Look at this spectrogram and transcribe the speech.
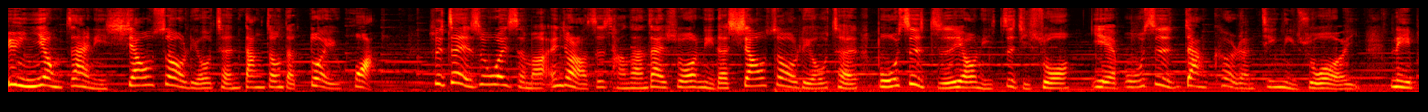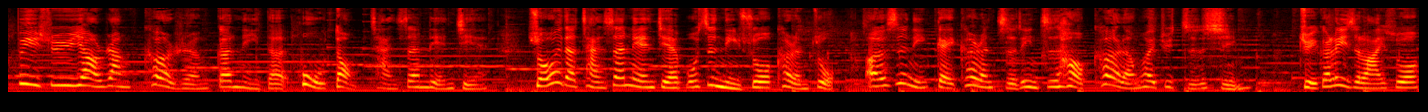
运用在你销售流程当中的对话，所以这也是为什么 Angel 老师常常在说，你的销售流程不是只有你自己说，也不是让客人听你说而已，你必须要让客人跟你的互动产生连结。所谓的产生连结，不是你说客人做。而是你给客人指令之后，客人会去执行。举个例子来说，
